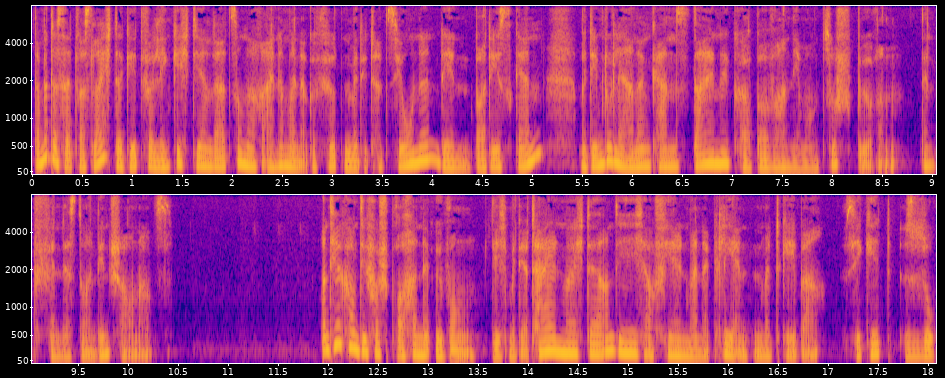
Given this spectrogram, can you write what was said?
Damit es etwas leichter geht, verlinke ich dir dazu nach einer meiner geführten Meditationen den Bodyscan, mit dem du lernen kannst, deine Körperwahrnehmung zu spüren. Den findest du in den Shownotes. Und hier kommt die versprochene Übung, die ich mit dir teilen möchte und die ich auch vielen meiner Klienten mitgebe. Sie geht so.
